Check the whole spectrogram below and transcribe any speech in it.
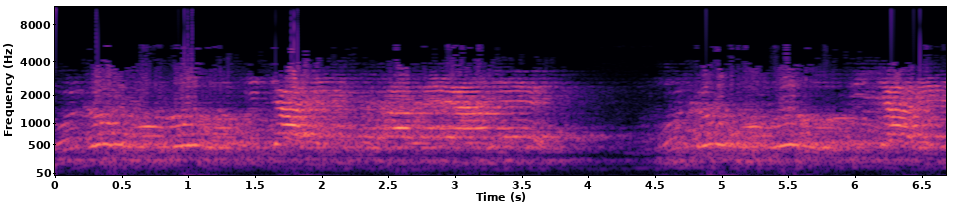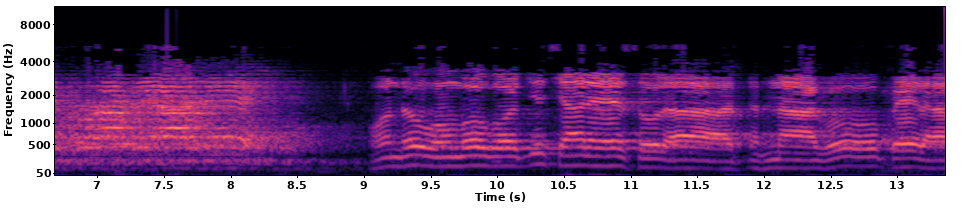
ဝန်တော်ဝန်ဘိုးကိုပြစ်ချတယ်ဆိုတာဘယ်ဟာလဲဝန်တော်ဝန်ဘိုးကိုပြစ်ချတယ်ဆိုတာဘယ်ဟာလဲဝန်တို့ဝန်ဘိုးကိုပြစ်ချတယ်ဆိုတာတဏှာကိုပယ်တာ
